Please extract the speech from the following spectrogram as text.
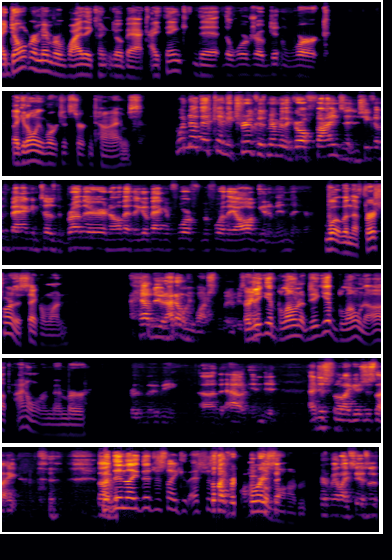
I don't remember why they couldn't go back. I think that the wardrobe didn't work. Like it only worked at certain times. Well, no, that can't be true because remember the girl finds it and she comes back and tells the brother and all that. They go back and forth before they all get him in there. What when the first one or the second one? Hell, dude, I don't even watch the movies. Or did it get blown up? Did it get blown up? I don't remember. for the movie, uh, the, how it ended. I just feel like it's just like, But then like they're just like that's just Like like, for all story's of sake- them. we're be like, seriously,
